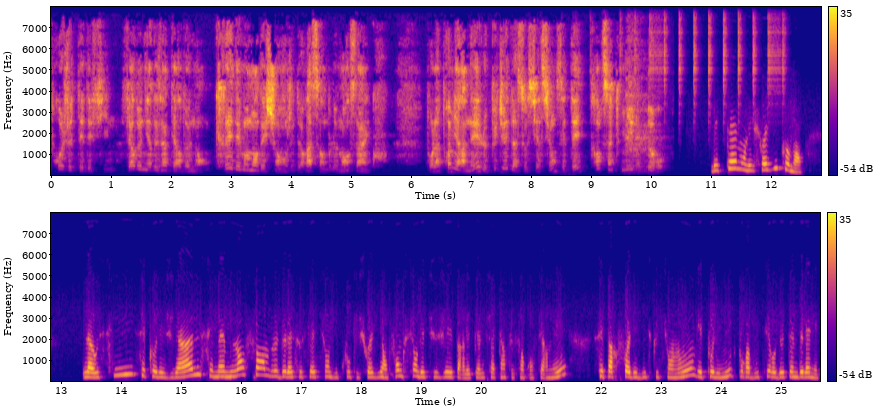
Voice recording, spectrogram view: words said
projeter des films, faire venir des intervenants, créer des moments d'échange et de rassemblement, ça a un coût. Pour la première année, le budget de l'association, c'était 35 000 euros. Les thèmes, on les choisit comment? Là aussi, c'est collégial, c'est même l'ensemble de l'association du coup qui choisit en fonction des sujets par lesquels chacun se sent concerné. C'est parfois des discussions longues et polémiques pour aboutir aux deux thèmes de l'année.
